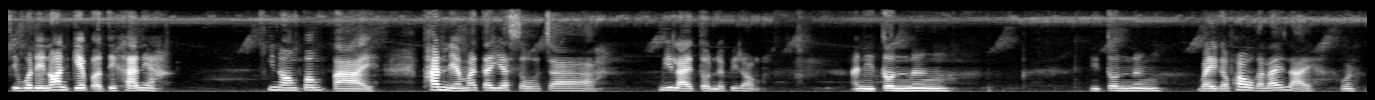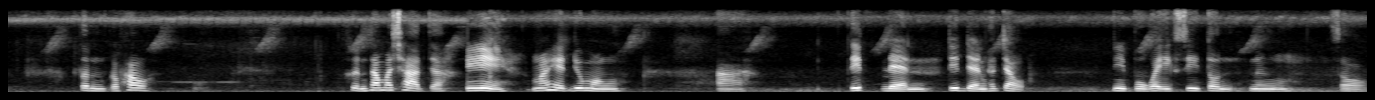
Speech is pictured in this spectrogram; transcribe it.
สิบ่ได้นอนเก็บเอาติคะเนี่ย พี่น้องป้องปลาย พันธุ์เนี่ยมาตายโสจ้า มีหลายต้นด้วยพี่น้อง อันนี้ต้นหนึ่งนี่ต้นหนึ่งใบกระเพราก็หลายหลายคนต้นกระเพราขึ้นธรรมชาติจ้ะนี่มาเห็ดอยู่หมอง อ่า ติดแดน ติดแดนเข้าเจ้า นี่ปลูกไว้อีกสี่ต้นหนึ่งสอง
